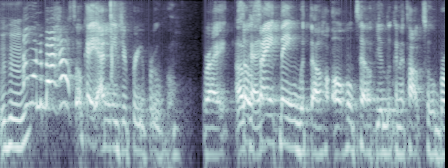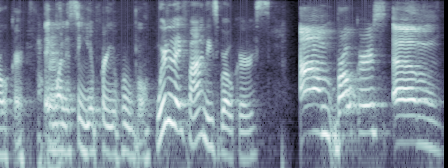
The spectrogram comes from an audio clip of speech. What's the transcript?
Mm-hmm. I want to buy a house. Okay, I need your pre-approval. Right? So same thing with the ho- hotel. If you're looking to talk to a broker, they want to see your pre-approval. Where do they find these brokers? Um, brokers. Um,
